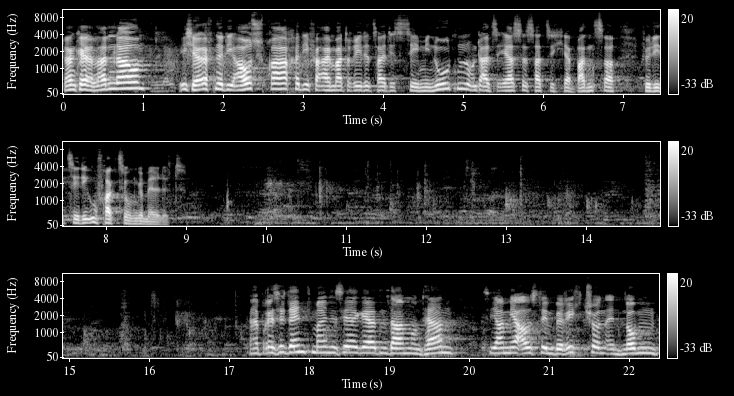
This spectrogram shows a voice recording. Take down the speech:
Danke, Herr Landau. Ich eröffne die Aussprache. Die vereinbarte Redezeit ist zehn Minuten. Als erstes hat sich Herr Banzer für die CDU-Fraktion gemeldet. Herr Präsident, meine sehr geehrten Damen und Herren! Sie haben ja aus dem Bericht schon entnommen,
